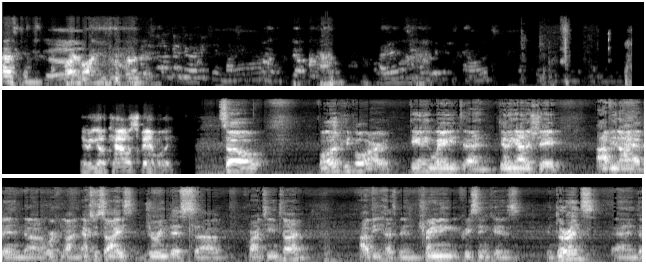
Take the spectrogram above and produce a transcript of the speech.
Ask. Here we go, Callis family. So, while other people are gaining weight and getting out of shape, Avi and I have been uh, working on exercise during this uh, quarantine time. Avi has been training, increasing his endurance, and uh,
